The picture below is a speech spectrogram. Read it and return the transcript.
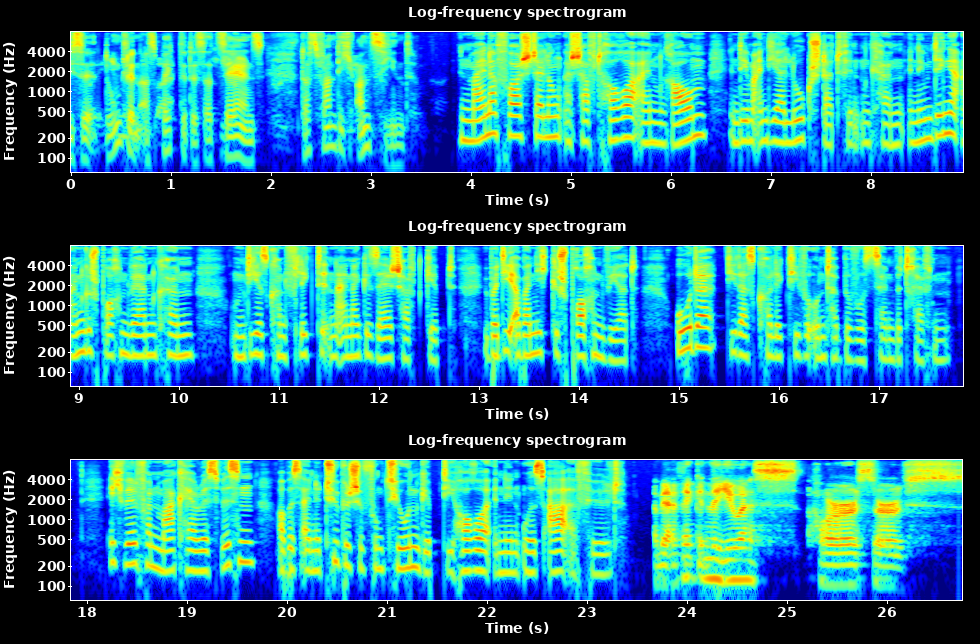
diese dunklen Aspekte des Erzählens, das fand ich anziehend. In meiner Vorstellung erschafft Horror einen Raum, in dem ein Dialog stattfinden kann, in dem Dinge angesprochen werden können, um die es Konflikte in einer Gesellschaft gibt, über die aber nicht gesprochen wird oder die das kollektive Unterbewusstsein betreffen. Ich will von Mark Harris wissen, ob es eine typische Funktion gibt, die Horror in den USA erfüllt. I mean, I think in the US horror serves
